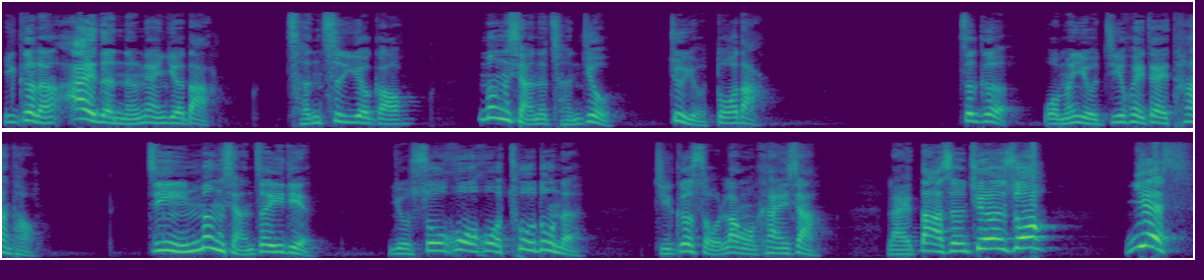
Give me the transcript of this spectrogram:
一个人爱的能量越大，层次越高，梦想的成就就有多大。这个我们有机会再探讨。经营梦想这一点，有收获或触动的，举个手让我看一下。来，大声确认说，yes。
